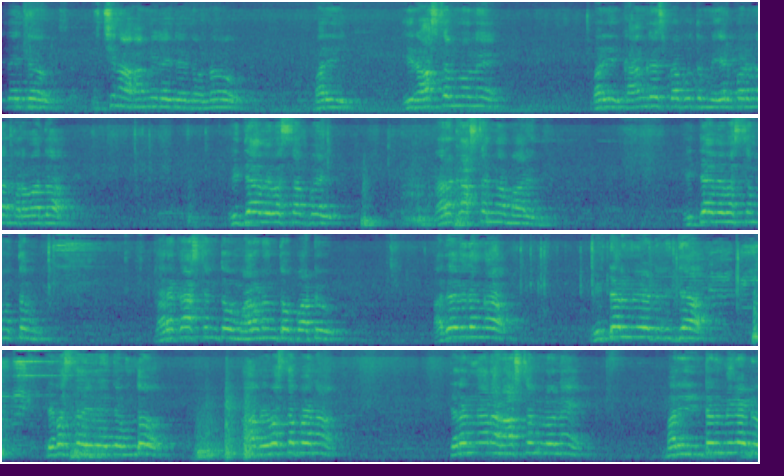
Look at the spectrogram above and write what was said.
ఏదైతే ఇచ్చిన హామీలు ఏదైతే ఉన్నాయో మరి ఈ రాష్ట్రంలోనే మరి కాంగ్రెస్ ప్రభుత్వం ఏర్పడిన తర్వాత విద్యా వ్యవస్థపై నరకాష్టంగా మారింది. విద్యా వ్యవస్థ మొత్తం నరకాష్టంతో మారడంతో పాటు అదేవిధంగా ఇంటర్మీడియట్ విద్యా వ్యవస్థ ఏదైతే ఉందో ఆ వ్యవస్థ పైన తెలంగాణ రాష్ట్రంలోనే మరి ఇంటర్మీడియట్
